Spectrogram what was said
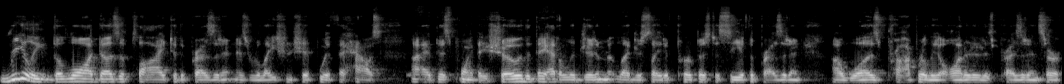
really the law does apply to the president and his relationship with the House. Uh, at this point, they show that they had a legitimate legislative purpose to see if the president was properly audited as presidents are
